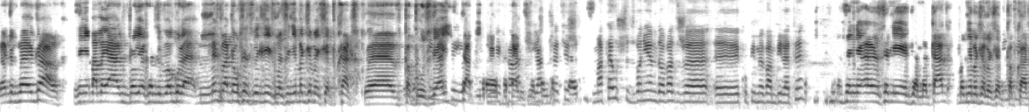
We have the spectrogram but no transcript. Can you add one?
Ja nie powiedziałam, że nie mamy jak dojechać w ogóle. My z Mateuszem stwierdziliśmy, że nie będziemy się pchać e, w to później. I tam jechać, jak przecież Mateusz, czy dzwoniłem do was, że y, kupimy wam bilety? że, nie, że nie jedziemy, tak? Bo nie będziemy się pchać.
